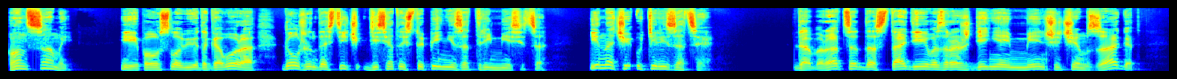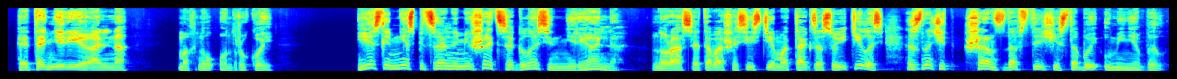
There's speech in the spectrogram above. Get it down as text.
«Он самый. И по условию договора должен достичь десятой ступени за три месяца. Иначе утилизация. Добраться до стадии возрождения меньше, чем за год? Это нереально!» Махнул он рукой. «Если мне специально мешать, согласен, нереально. Но раз эта ваша система так засуетилась, значит, шанс до встречи с тобой у меня был.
